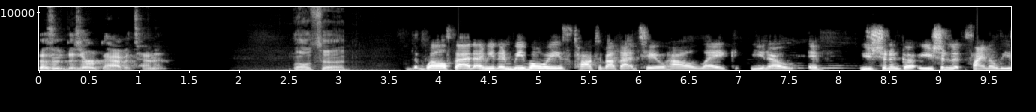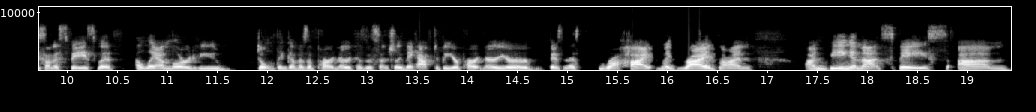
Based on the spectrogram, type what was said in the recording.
doesn't deserve to have a tenant. Well said well said. I mean, and we've always talked about that too, how like, you know, if you shouldn't go, you shouldn't sign a lease on a space with a landlord who you don't think of as a partner because essentially they have to be your partner. Your business high, like rides on, on being in that space. Um,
